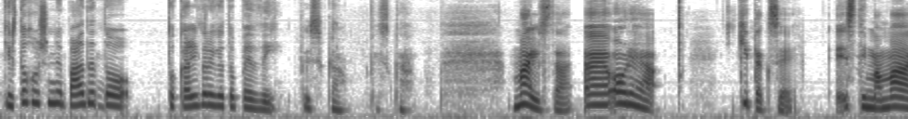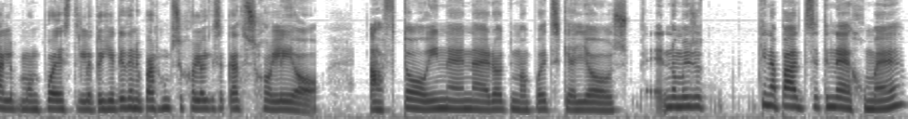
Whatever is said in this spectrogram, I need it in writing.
και στόχος είναι πάντα το, το καλύτερο για το παιδί. Φυσικά, φυσικά. Μάλιστα, ε, ωραία. Κοίταξε, Στη μαμά λοιπόν που έστειλε το γιατί δεν υπάρχουν ψυχολόγοι σε κάθε σχολείο, αυτό είναι ένα ερώτημα που έτσι κι αλλιώς ε, νομίζω την απάντηση την έχουμε,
